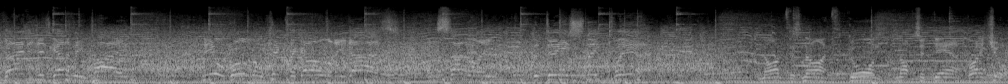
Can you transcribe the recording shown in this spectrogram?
Advantage is going to be paid. Neal-Bullen will kick the goal when he does. And suddenly the Dees sneak clear. Ninth is ninth. Gawn knocks it down. Rachel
